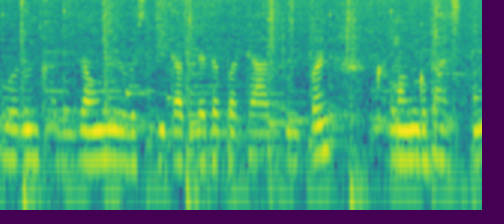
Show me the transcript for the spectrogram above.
वरून खाली जाऊन व्यवस्थित आपल्या धपाट्या आतून पण खमंग भाजतील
